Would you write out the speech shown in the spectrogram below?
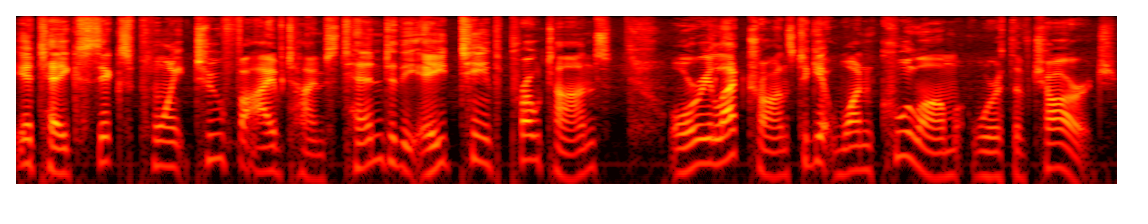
it takes 6.25 times 10 to the 18th protons or electrons to get one coulomb worth of charge.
